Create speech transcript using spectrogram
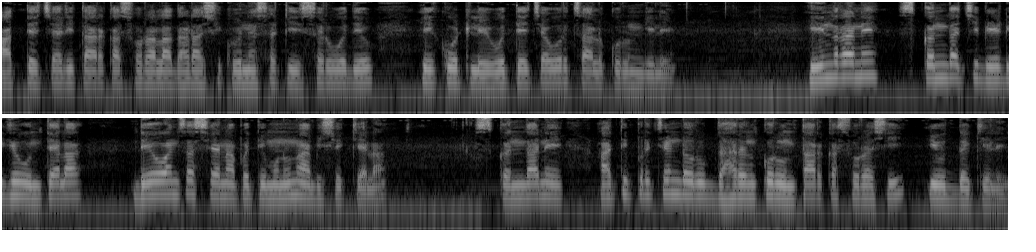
अत्याचारी तारकासुराला धडा शिकवण्यासाठी सर्व देव एकवटले व त्याच्यावर चाल करून गेले. इंद्राने स्कंदाची भेट घेऊन त्याला देवांचा सेनापती म्हणून अभिषेक केला. स्कंदाने अतिप्रचंड रूप धारण करून तारकासुराशी युद्ध केले.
